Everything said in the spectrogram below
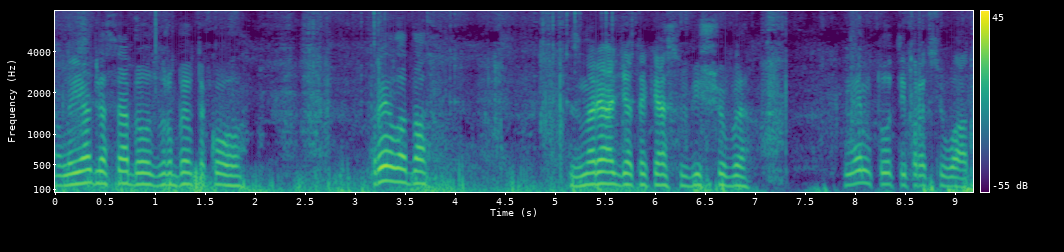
Але я для себе от зробив такого прилада, знаряддя таке собі, щоб ним тут і працювати.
